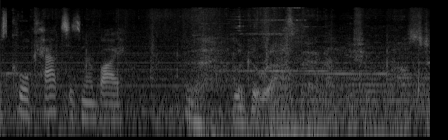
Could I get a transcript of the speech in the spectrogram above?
Those cool cats is nearby. Look around then, if you must.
